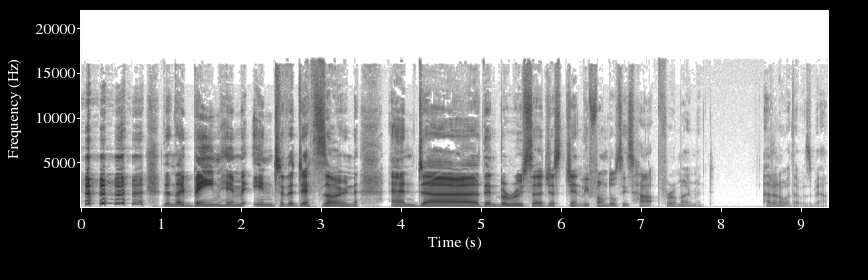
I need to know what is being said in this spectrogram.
then they beam him into the death zone, and uh, then Borusa just gently fondles his harp for a moment. I don't know what that was about.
